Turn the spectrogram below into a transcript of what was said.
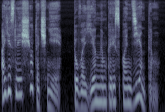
А если еще точнее, то военным корреспондентом —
